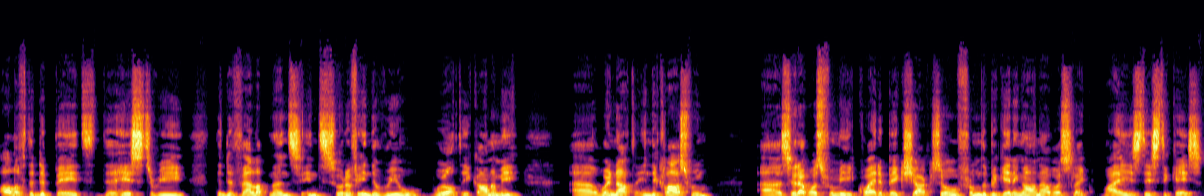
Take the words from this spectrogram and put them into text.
all of the debate, the history, the developments in sort of in the real world economy uh, were not in the classroom. Uh, so that was for me quite a big shock. So from the beginning on, I was like, why is this the case?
